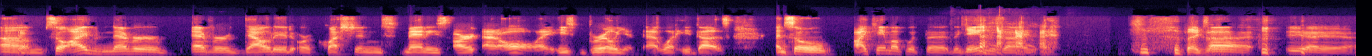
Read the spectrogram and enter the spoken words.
Um, Yep. So I've never ever doubted or questioned Manny's art at all. Like, he's brilliant at what he does, and so I came up with the the game design. Thanks. Uh, yeah, yeah,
